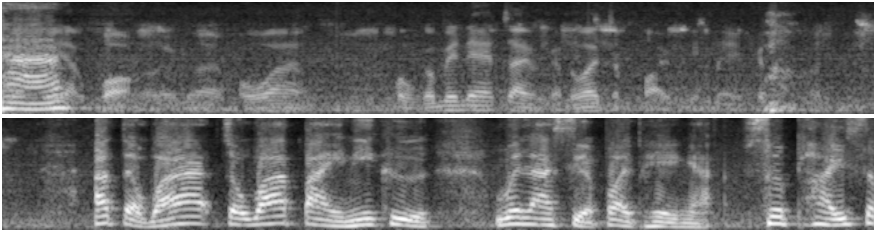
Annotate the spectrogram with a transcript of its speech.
ครับ ไม่อยากบอกอะไรมากเพราะว่าผมก็ไม่แน่ใจเหมือนกันว่าจะปล่อยเพลงไหนก่อนอะแต่ว่าจะว่าไปนี่คือ เวลาเสือปล่อยเพลงอะเซอร์ไพรส์เส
